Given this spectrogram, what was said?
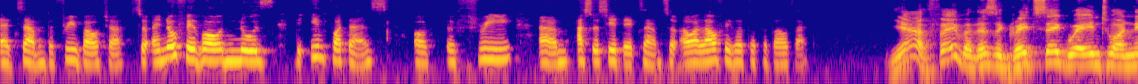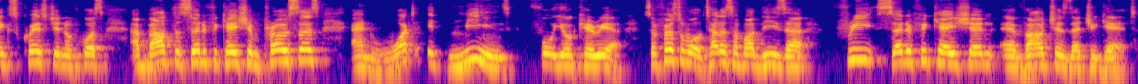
exam, the free voucher. So I know Favour knows the importance of a free um, associate exam. So I'll allow Favour to talk about that. Yeah, Favour. This is a great segue into our next question, of course, about the certification process and what it means for your career. So, first of all, tell us about these uh, free certification uh, vouchers that you get.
